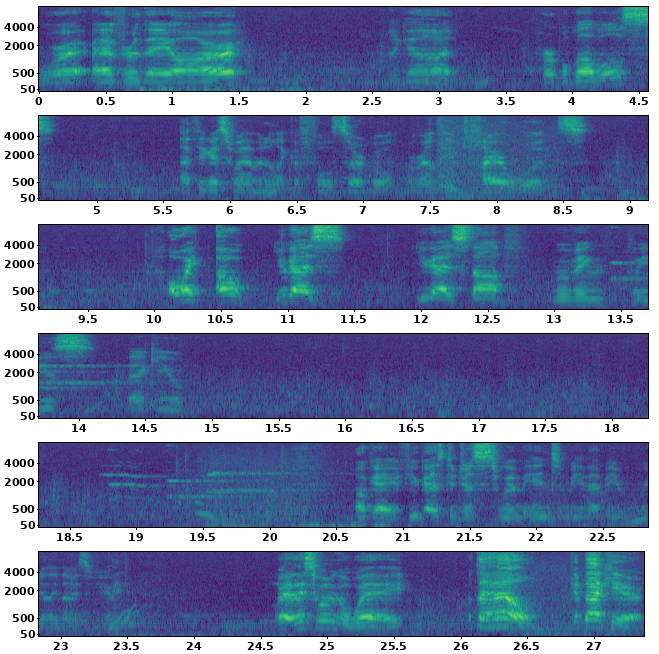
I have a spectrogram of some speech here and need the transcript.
Wherever they are. Oh my god. Purple bubbles? I think I swam in like a full circle around the entire woods. Oh wait, oh, you guys, you guys stop moving, please. Thank you. Okay, if you guys could just swim into me, that'd be really nice of you. Wait, are they swimming away? What the hell? Get back here!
